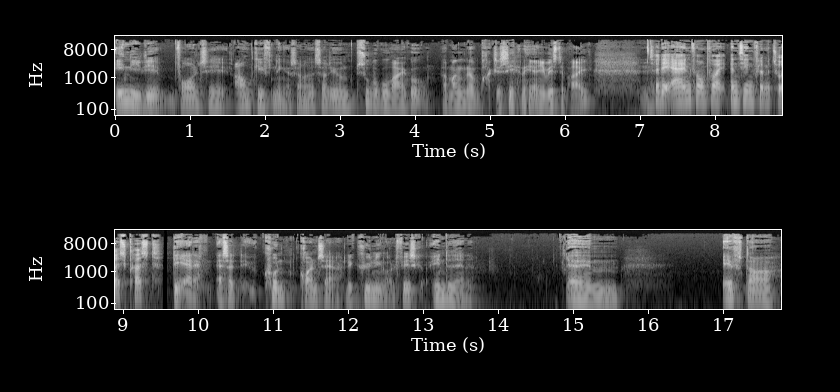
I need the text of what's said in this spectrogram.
ind i det forhold til afgiftning og sådan noget, så er det jo en super god vej at gå. Der er mange, der praktiserer det her, jeg vidste det bare ikke. Så det er en form for antiinflammatorisk kost? Det er det. Altså kun grøntsager, lidt kylling og lidt fisk og intet andet. Øhm, efter,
